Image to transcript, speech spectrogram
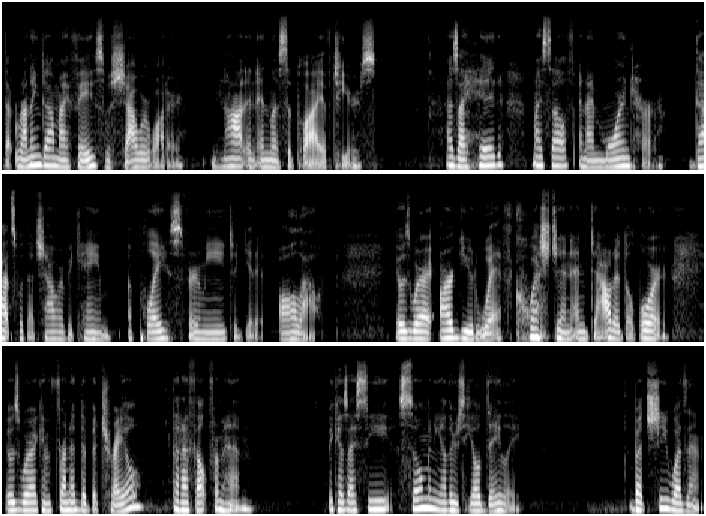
that running down my face was shower water, not an endless supply of tears. As I hid myself and I mourned her, that's what that shower became a place for me to get it all out. It was where I argued with, questioned, and doubted the Lord. It was where I confronted the betrayal that I felt from Him. Because I see so many others healed daily. But she wasn't,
